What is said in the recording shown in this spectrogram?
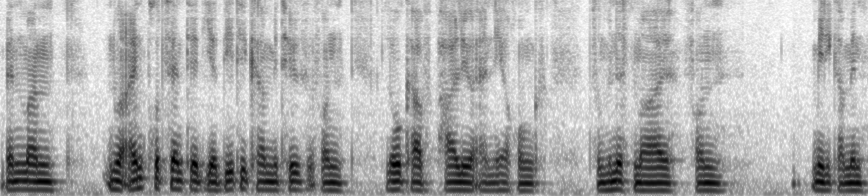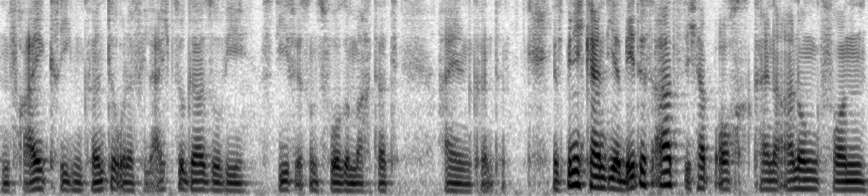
wenn man nur ein Prozent der Diabetiker mithilfe von Low Carb Paleo Ernährung zumindest mal von Medikamenten frei kriegen könnte oder vielleicht sogar, so wie Steve es uns vorgemacht hat, heilen könnte. Jetzt bin ich kein Diabetesarzt, ich habe auch keine Ahnung von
